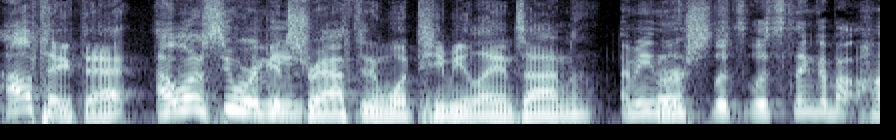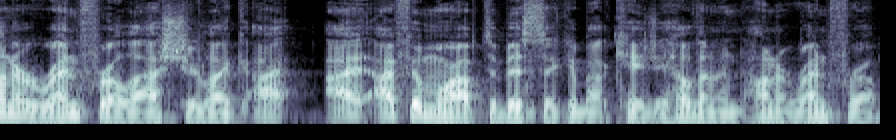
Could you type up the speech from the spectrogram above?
I'll take that. I want to see where he gets drafted and what team he lands on. I mean, first. let's, let's let's think about Hunter Renfrow last year. Like I, I, I feel more optimistic about KJ Hill than Hunter Renfrow,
